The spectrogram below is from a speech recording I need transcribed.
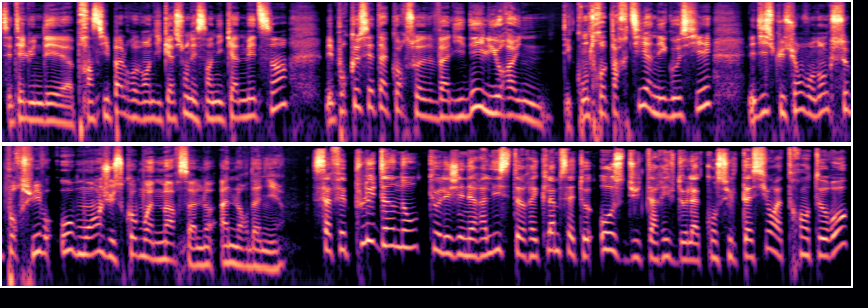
C'était l'une des principales revendications des syndicats de médecins. Mais pour que cet accord soit validé, il y aura une, des contreparties à négocier. Les discussions vont donc se poursuivre au moins jusqu'au mois de mars, Anne Lordanier. Ça fait plus d'un an que les généralistes réclament cette hausse du tarif de la consultation à 30 euros.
